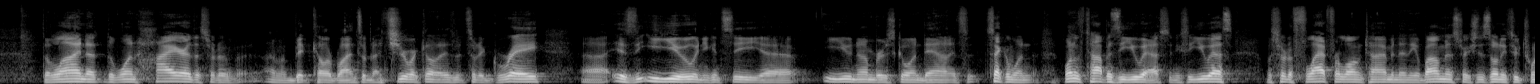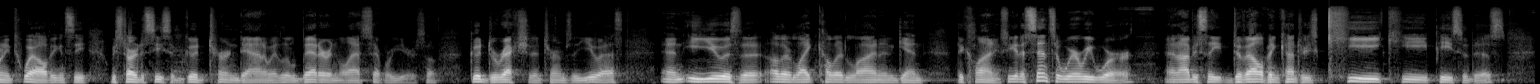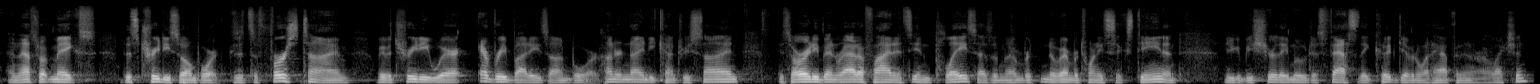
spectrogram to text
The line, the one higher, the sort of, I'm a bit colorblind, so I'm not sure what color it is, but sort of gray, uh, is the EU, and you can see uh, EU numbers going down. It's the second one. One at the top is the US, and you see US was sort of flat for a long time, and then the Obama administration is only through 2012. You can see we started to see some good turn down, and we a little better in the last several years. So good direction in terms of the U.S. And EU is the other light colored line, and again declining. So you get a sense of where we were, and obviously developing countries key key piece of this, and that's what makes this treaty so important because it's the first time we have a treaty where everybody's on board. 190 countries signed. It's already been ratified. It's in place as of November, November 2016, and you can be sure they moved as fast as they could given what happened in our election.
